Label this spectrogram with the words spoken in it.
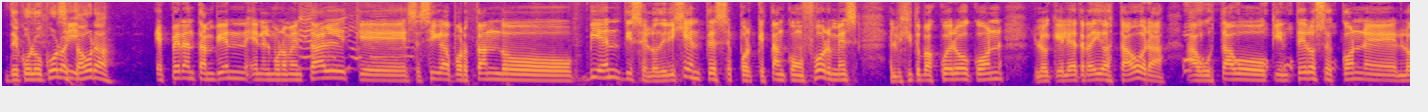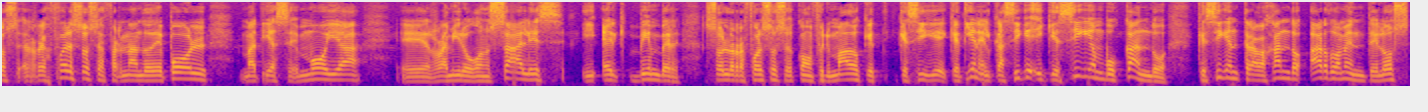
de Colo Colo a Sí. esta hora? Esperan también en el Monumental que se siga aportando bien, dicen los dirigentes, porque están conformes el viejito Pascuero con lo que le ha traído hasta ahora a Gustavo Quinteros con eh, los refuerzos, a Fernando de Paul, Matías Moya, eh, Ramiro González y Eric Bimber son los refuerzos confirmados que, que sigue, que tiene el cacique y que siguen buscando, que siguen trabajando arduamente los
